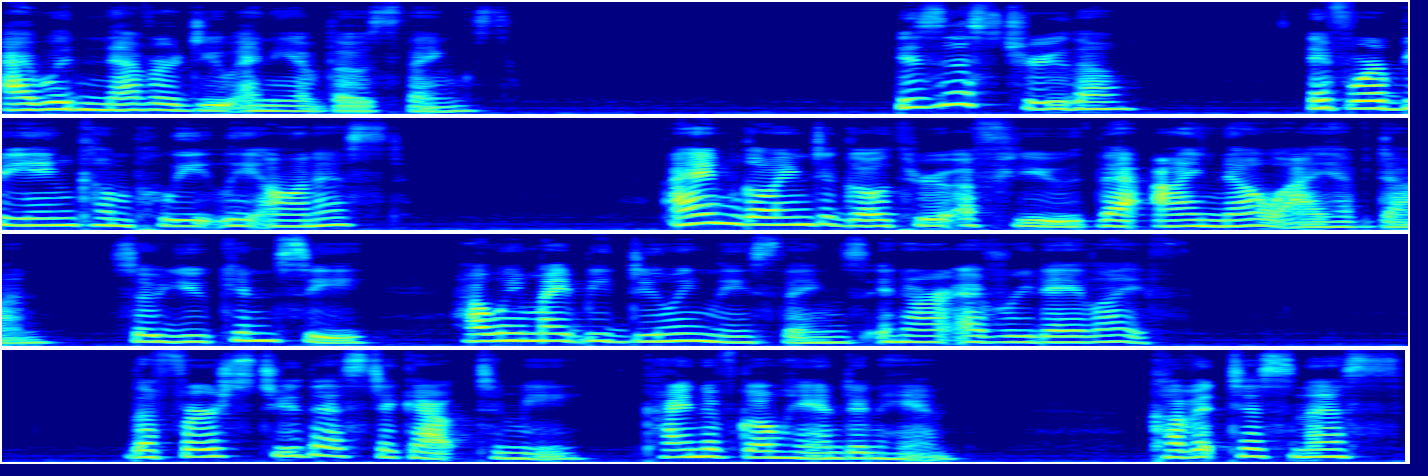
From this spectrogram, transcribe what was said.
I would never do any of those things. Is this true, though? If we're being completely honest? I am going to go through a few that I know I have done so you can see how we might be doing these things in our everyday life. The first two that stick out to me kind of go hand in hand covetousness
